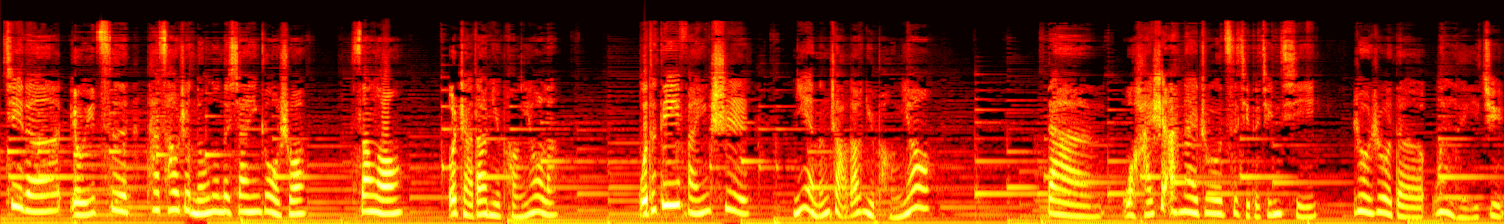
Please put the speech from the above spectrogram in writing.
记得有一次，他操着浓浓的乡音跟我说：“桑龙，我找到女朋友了。”我的第一反应是：“你也能找到女朋友？”但我还是按耐住自己的惊奇，弱弱的问了一句。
